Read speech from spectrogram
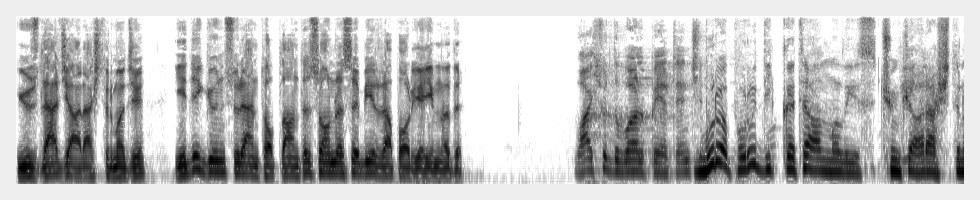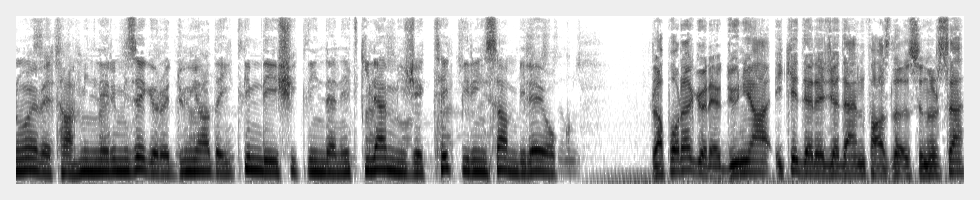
Yüzlerce araştırmacı 7 gün süren toplantı sonrası bir rapor yayımladı. Bu raporu dikkate almalıyız. Çünkü araştırma ve tahminlerimize göre dünyada iklim değişikliğinden etkilenmeyecek tek bir insan bile yok. Rapora göre dünya 2 dereceden fazla ısınırsa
